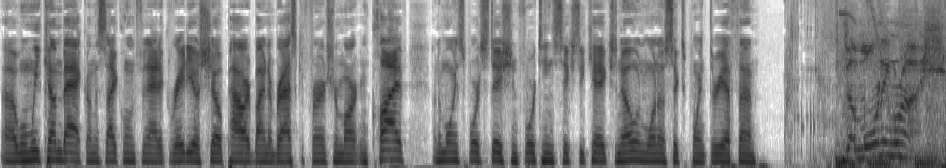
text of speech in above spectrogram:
uh, when we come back on the Cyclone Fanatic Radio Show, powered by Nebraska Furniture Mart and Clive on Des Moines Sports Station 1460 KXNO and 106.3 FM. The Morning Rush,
